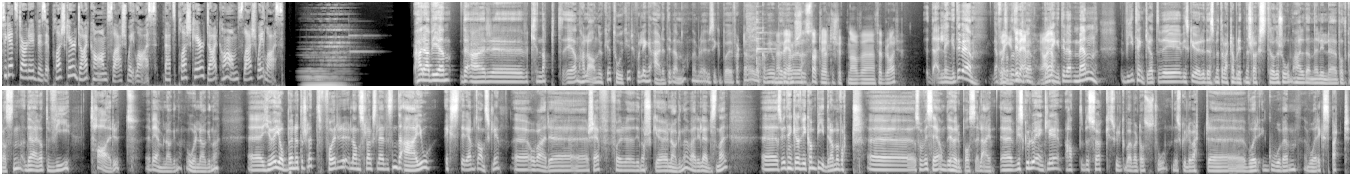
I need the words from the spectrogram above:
To get started, visit plushcare.com slash weight loss. That's plushcare.com slash weight loss. Her er vi igjen. Det er eh, knapt en halvannen uke, to uker. Hvor lenge er det til VM nå? Det ble jeg usikker på i farta. Det kan vi jo Men VM starter helt til slutten av uh, februar. Det er lenge til VM. Det er fortsatt Lenge en til stund VM, Det ja, er lenge til VM. Men vi tenker at vi, vi skal gjøre det som etter hvert har blitt en slags tradisjon her i denne lille podkasten. Det er at vi tar ut VM-lagene, OL-lagene. Eh, gjør jobben, rett og slett, for landslagsledelsen. Det er jo ekstremt vanskelig eh, å være eh, sjef for de norske lagene, være i ledelsen der. Så vi tenker at vi kan bidra med vårt. Så får vi se om de hører på oss eller ei. Vi skulle jo egentlig hatt besøk, skulle ikke bare vært oss to. Det skulle vært vår gode venn, vår ekspert,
